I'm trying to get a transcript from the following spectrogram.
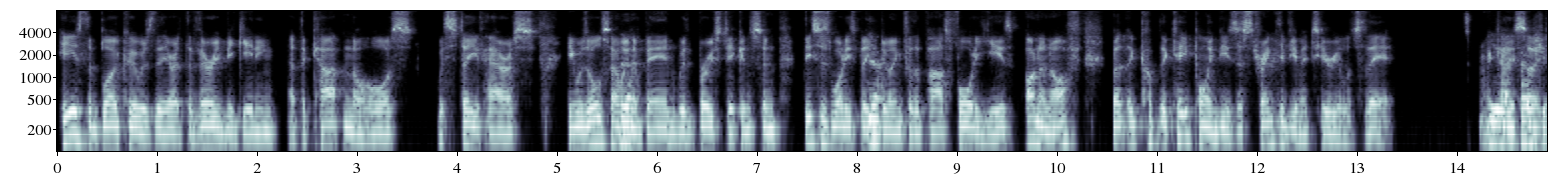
"Here's the bloke who was there at the very beginning at the Cart and the Horse." With Steve Harris. He was also in a band with Bruce Dickinson. This is what he's been Yeah. doing for the past 40 years, on and off. But the, the key point is the strength of your material, it's there. Okay, Yeah, so you.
